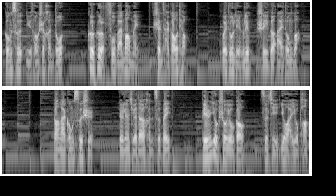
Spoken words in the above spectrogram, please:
公司女同事很多，个个肤白貌美，身材高挑，唯独玲玲是一个矮冬瓜。刚来公司时，玲玲觉得很自卑，别人又瘦又高，自己又矮又胖。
